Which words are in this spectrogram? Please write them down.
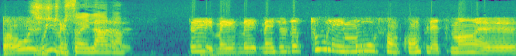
Ah oui. je trouve mais ça c'est hilarant. Sais, mais, mais, je veux dire, tous les mots sont complètement euh,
